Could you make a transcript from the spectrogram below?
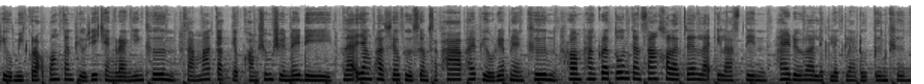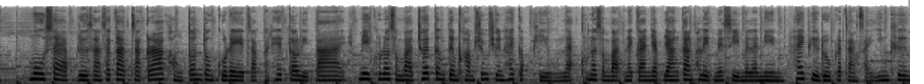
ผิวมีเกราะป้องกันผิวที่แข็งแรงยิ่งขึ้น สามารถกักเก็บความชุ่มชื้นได้ดี และยังผลัดเซลล์ผิวเสื่อมสภาพให้ผิวเรียบเนียนขึ้น พร้อมทั้งกระตุ้นการสร้างคอลลาเจนและอิลาสติน ให้ริ้วรอยเล็ก ๆ และดูตื้นขึ้น มูแสบหรือสารสกัดจากรากของต้นดงกุเรจากประเทศเกาหลีใต้ มีคุณสมบัติช่วยเติมเต็มความชุ่มชื้นให้กับผิว และคุณสมบัติในการยับยั้งการผลิตเม็ดสีเมลานิน ให้ผิวดูกระจ่างใสยยิ่งขึ้น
